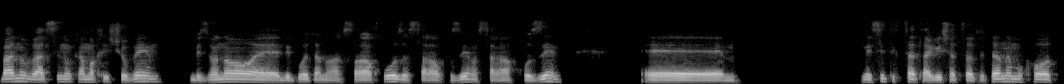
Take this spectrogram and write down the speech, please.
באנו ועשינו כמה חישובים, בזמנו אה, דיברו איתנו עשרה אחוז, עשרה אחוזים, עשרה אחוזים. ניסיתי קצת להגיש הצעות יותר נמוכות,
